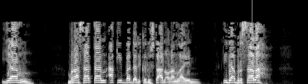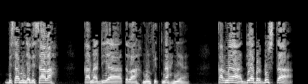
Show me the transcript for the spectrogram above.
yang merasakan akibat dari kedustaan orang lain. Tidak bersalah bisa menjadi salah karena dia telah memfitnahnya, karena dia berdusta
